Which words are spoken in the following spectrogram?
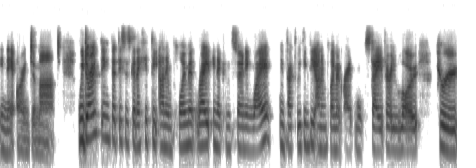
in their own demand. We don't think that this is going to hit the unemployment rate in a concerning way. In fact, we think the unemployment rate will stay very low through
